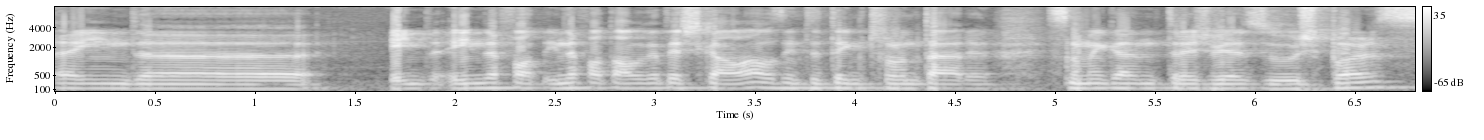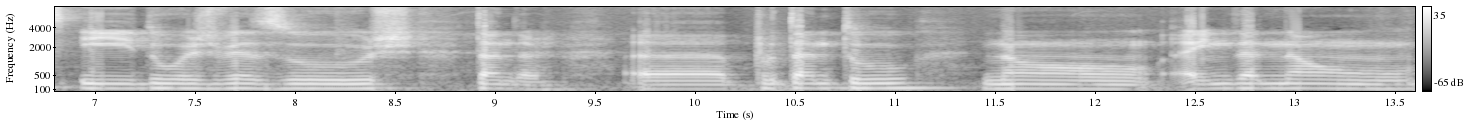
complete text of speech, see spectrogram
ainda. Ainda, ainda, falta, ainda falta algo até chegar lá, eles ainda têm que defrontar, se não me engano, três vezes os Spurs e duas vezes os Thunder. Uh, portanto, não, ainda não,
